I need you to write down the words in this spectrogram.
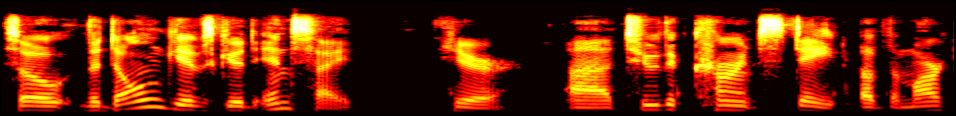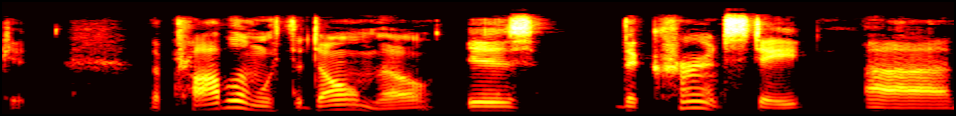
So the dome gives good insight here uh, to the current state of the market. The problem with the dome, though, is the current state. Uh,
